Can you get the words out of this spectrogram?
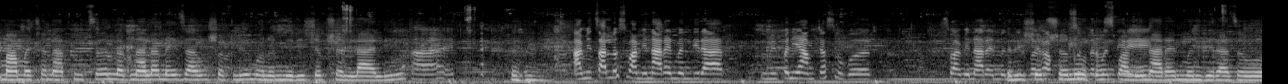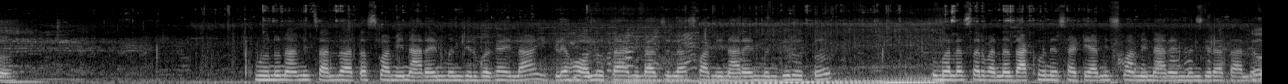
मामाच्या नातूचं लग्नाला नाही जाऊ शकली म्हणून मी रिसेप्शनला आली. आम्ही चाललो स्वामीनारायण मंदिरात. तुम्ही पण या आमच्यासोबत. स्वामीनारायण मंदिर रिसेप्शन होतं. स्वामीनारायण मंदिराजवळ. म्हणून आम्ही चाललो आता स्वामीनारायण मंदिर बघायला. इकडे हॉल होता आणि बाजूला स्वामीनारायण मंदिर होतं. तुम्हाला सर्वांना दाखवण्यासाठी आम्ही स्वामीनारायण मंदिरात आलो.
